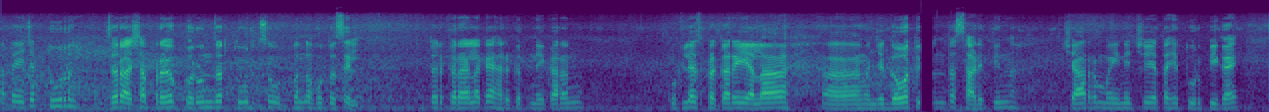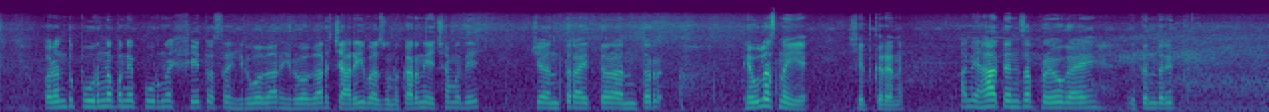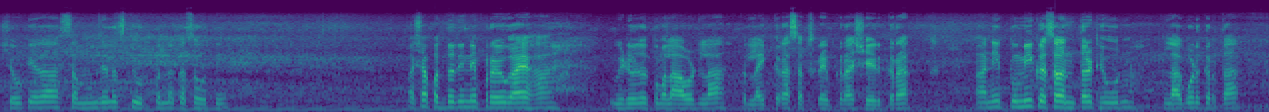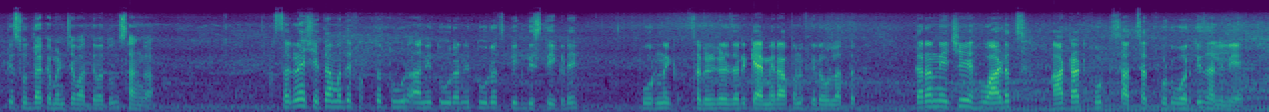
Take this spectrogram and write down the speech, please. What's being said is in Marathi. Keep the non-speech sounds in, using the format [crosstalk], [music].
आता याच्यात तूर जर अशा प्रयोग करून जर तूरचं उत्पन्न होत असेल तर करायला काही हरकत नाही. कारण कुठल्याच प्रकारे याला म्हणजे गवत विनंतर साडेतीन चार महिन्याचे आता हे तूर पीक आहे. परंतु पूर्णपणे पूर्ण शेत असं हिरवगार हिरवगार चारही बाजूनं कारण याच्यामध्ये जे अंतर आहे तर अंतर ठेवलंच नाही आहे शेतकऱ्याने. आणि हा त्यांचा प्रयोग आहे. एकंदरीत शेवटी आता समजेलच की उत्पन्न कसं होते. अशा पद्धतीने प्रयोग आहे हा. व्हिडिओ जर तुम्हाला आवडला तर लाईक करा सबस्क्राईब करा शेअर करा. आणि तुम्ही कसं अंतर ठेवून लागवड करता ते सुद्धा कमेंटच्या माध्यमातून सांगा. सगळ्या शेतामध्ये फक्त तूर आणि तूर आणि तूरच पीक दिसते इकडे. पूर्ण एक सगळीकडे जरी कॅमेरा आपण फिरवला तर. कारण याची वाढच आठ आठ फूट सात सात फूट वरती झालेली आहे.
